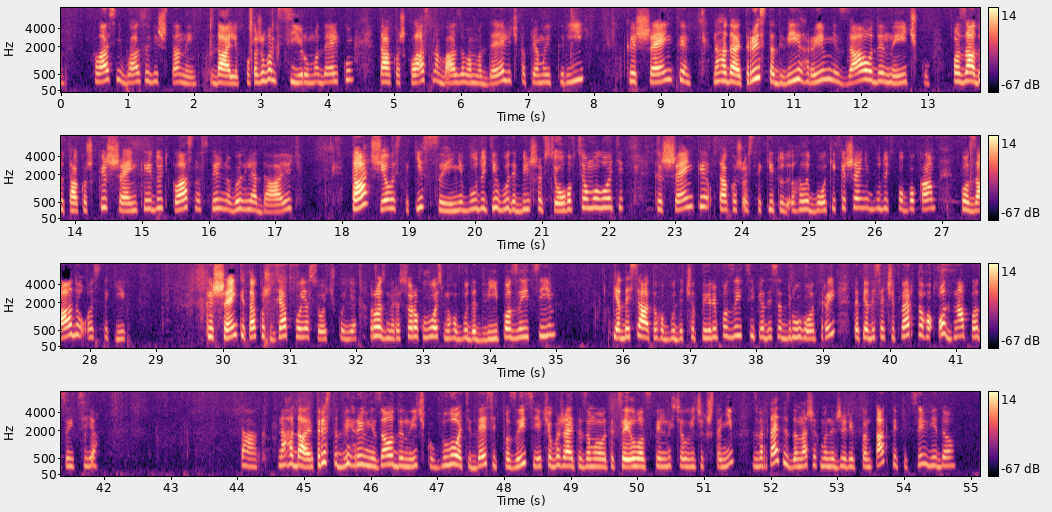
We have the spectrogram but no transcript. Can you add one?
класні базові штани. Далі покажу вам сіру модельку. Також класна базова моделічка, прямий крій, кишеньки. Нагадаю, 302 гривні за одиничку. Позаду також кишеньки йдуть, класно, стильно виглядають. Та ще ось такі сині будуть, їх буде більше всього в цьому лоті. Кишеньки, також ось такі тут глибокі кишені будуть по бокам. Позаду ось такі кишеньки, також для поясочку є. Розміри 48-го буде дві позиції. 50-го буде 4 позиції, 52-го 3 та 54-го одна позиція. Так, нагадаю, 302 гривні за одиничку, в лоті 10 позицій. Якщо бажаєте замовити цей лот стильних чоловічих штанів, звертайтесь до наших менеджерів контакти під цим відео.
